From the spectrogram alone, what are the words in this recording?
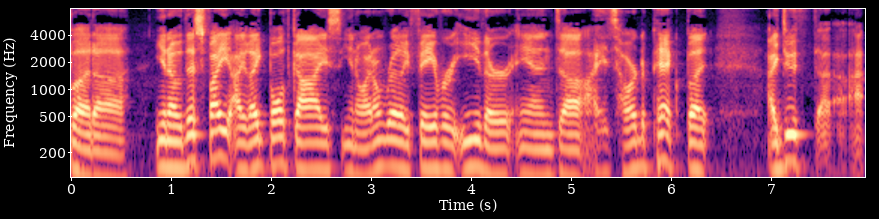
but, uh, you know, this fight, I like both guys. You know, I don't really favor either, and uh, it's hard to pick, but I do. Th- I,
